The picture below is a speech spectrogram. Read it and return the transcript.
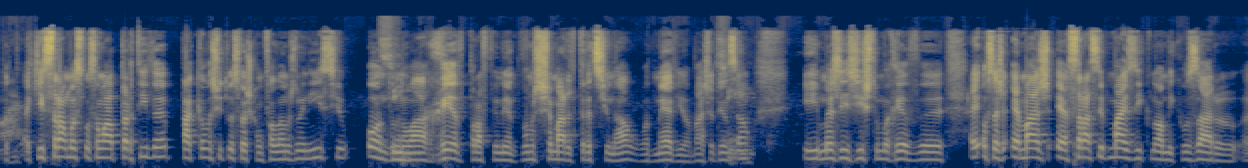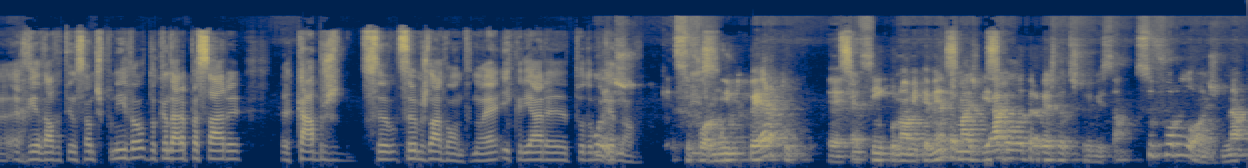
É? Aqui será uma solução à partida para aquelas situações, como falamos no início, onde Sim. não há rede, propriamente, vamos chamar-lhe tradicional, ou de média ou baixa tensão, e, mas existe uma rede, é, ou seja, é mais, é, será sempre mais económico usar a rede de alta tensão disponível do que andar a passar eh, cabos, sabemos lá de onde, não é? E criar eh, toda uma pois, rede nova. Se for muito perto, é, assim, economicamente, é mais viável sim. através da distribuição. Se for longe, não.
